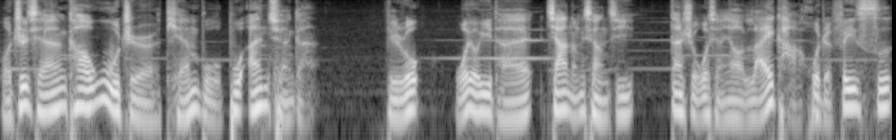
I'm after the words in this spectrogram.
我之前靠物质填补不安全感，比如我有一台佳能相机，但是我想要徕卡或者菲斯。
